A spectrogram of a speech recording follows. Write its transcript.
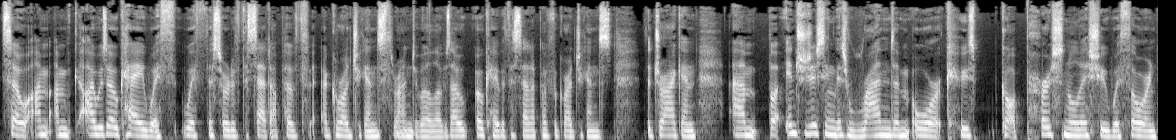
So I'm, I'm I was okay with with the sort of the setup of a grudge against Thranduil. I was okay with the setup of a grudge against the dragon, um, but introducing this random orc who's got a personal issue with Thorin,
